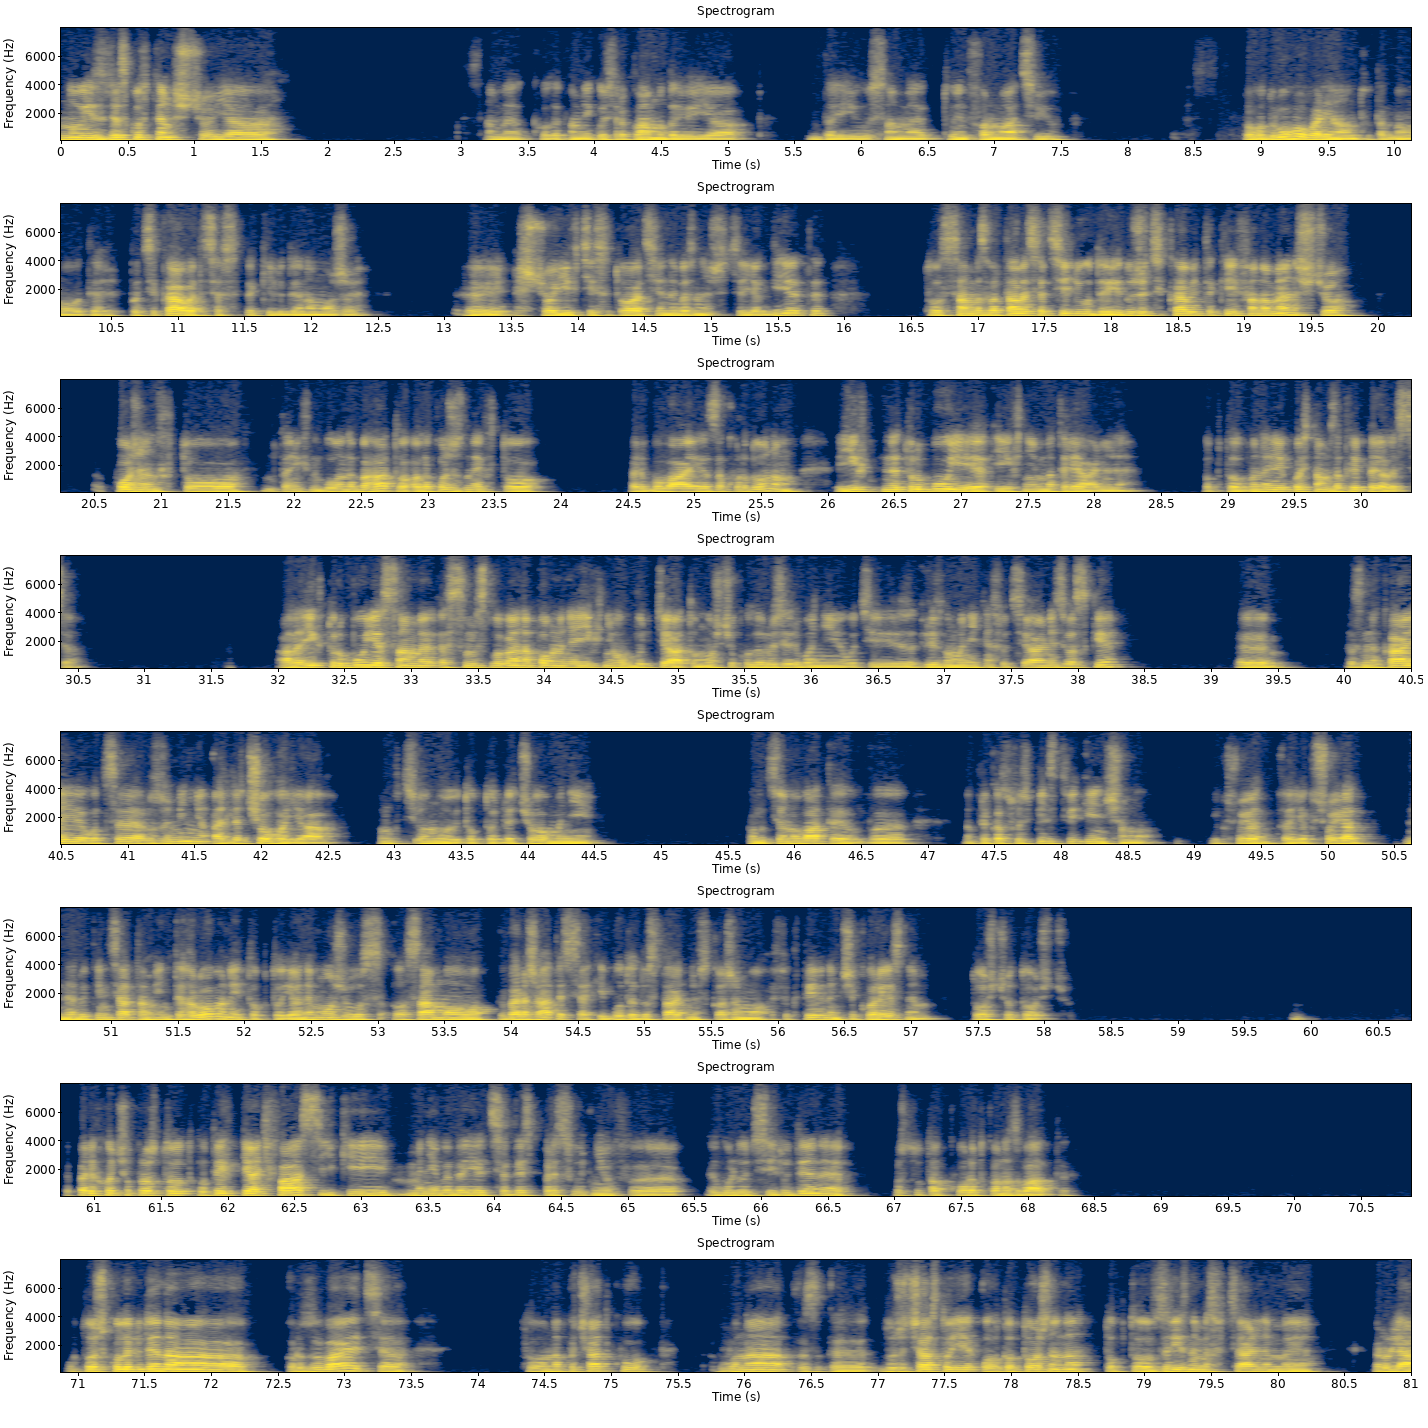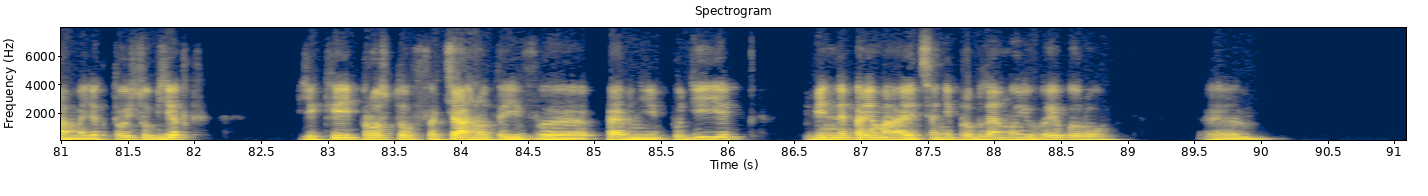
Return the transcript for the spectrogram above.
Ну і в зв'язку з тим, що я саме коли там якусь рекламу даю, я даю саме ту інформацію того другого варіанту, так би мовити, поцікавитися, все-таки людина може, е, що їй в цій ситуації не визначиться, як діяти, то саме зверталися ці люди. І дуже цікавий такий феномен, що кожен, хто, ну там їх не було небагато, але кожен з них, хто перебуває за кордоном, їх не турбує їхнє матеріальне, тобто вони якось там закріпилися. Але їх турбує саме смислове наповнення їхнього буття, тому що коли розірвані оці різноманітні соціальні зв'язки, зникає оце розуміння, а для чого я функціоную, тобто для чого мені функціонувати в, наприклад, суспільстві іншому. Якщо я, якщо я не до кінця там інтегрований, тобто я не можу самовиражатися і бути достатньо, скажімо, ефективним чи корисним, тощо, тощо. Тепер я хочу просто у тих п'ять фаз, які мені видається десь присутні в е, еволюції людини, просто так коротко назвати. Отож, коли людина розвивається, то на початку вона е, дуже часто є ототожнена, тобто з різними соціальними ролями, як той суб'єкт, який просто втягнутий в певні події, він не переймається ні проблемою вибору, е,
